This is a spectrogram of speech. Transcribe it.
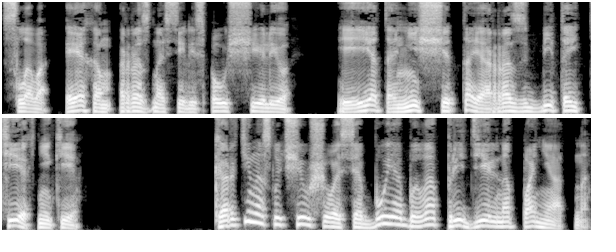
Слова эхом разносились по ущелью. И это не считая разбитой техники. Картина случившегося боя была предельно понятна.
